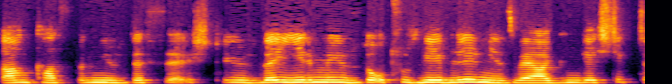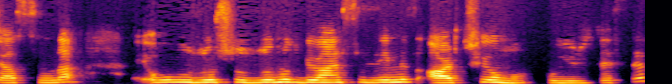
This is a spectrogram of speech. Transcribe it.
çoğumuzdan kastım yüzdesi işte yüzde yirmi, yüzde otuz diyebilir miyiz? Veya gün geçtikçe aslında e, o huzursuzluğumuz, güvensizliğimiz artıyor mu bu yüzdesi?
